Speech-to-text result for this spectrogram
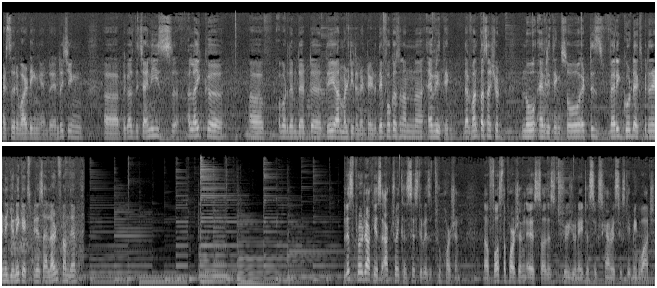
It's rewarding and enriching uh, because the Chinese, uh, like uh, uh, about them that uh, they are multi-talented. They focus on uh, everything. That one person should know everything. So it is very good experience and a unique experience I learned from them. This project is actually consisted with two portions. The first portion is uh, this two unit 660 megawatt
